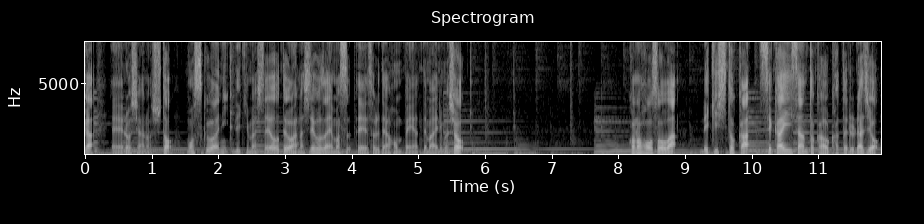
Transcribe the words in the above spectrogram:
が、えー、ロシアの首都モスクワにできましたよというお話でございます、えー、それでは本編やってまいりましょう。この放送は歴史とか世界遺産とかを語るラジオ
